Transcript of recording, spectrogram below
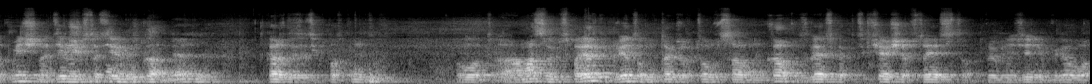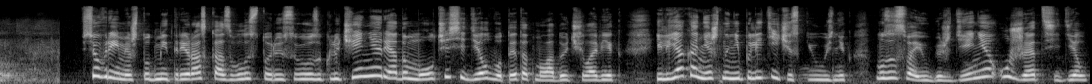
отмечено отдельными статьями УК, да? каждый из этих подпунктов. Вот. А массовые беспорядки при этом также в том же самом УК определяются как отягчающие обстоятельства при вынесении приговора. Все время, что Дмитрий рассказывал историю своего заключения, рядом молча сидел вот этот молодой человек. Илья, конечно, не политический узник, но за свои убеждения уже отсидел.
